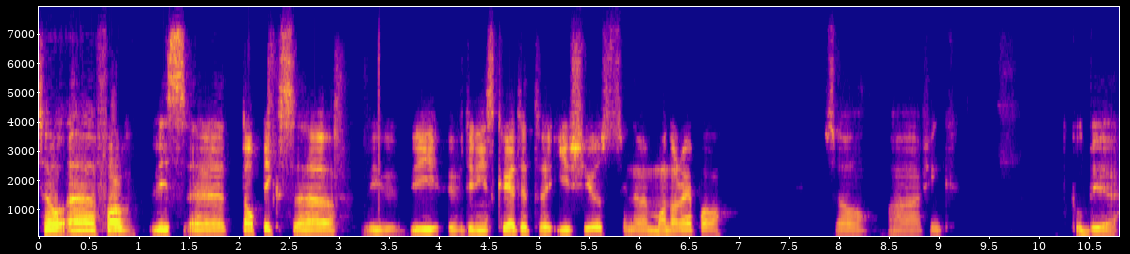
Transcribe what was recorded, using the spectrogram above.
So uh, for these uh, topics, uh, we, we with Denise created issues in a monorepo so uh, I think it could be a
